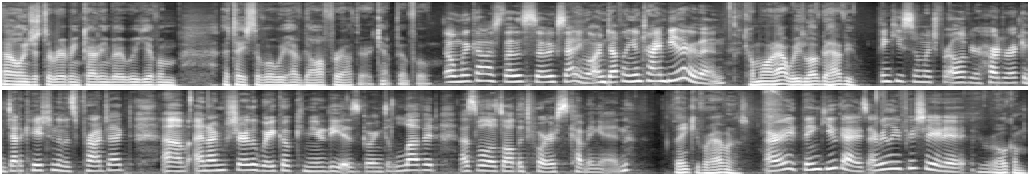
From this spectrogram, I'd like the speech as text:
not only just a ribbon cutting, but we give them a taste of what we have to offer out there at Camp Fimfo. Oh my gosh, that is so exciting. Well, I'm definitely going to try and be there then. Come on out. We'd love to have you. Thank you so much for all of your hard work and dedication to this project. Um, and I'm sure the Waco community is going to love it, as well as all the tourists coming in. Thank you for having us. All right. Thank you guys. I really appreciate it. You're welcome.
